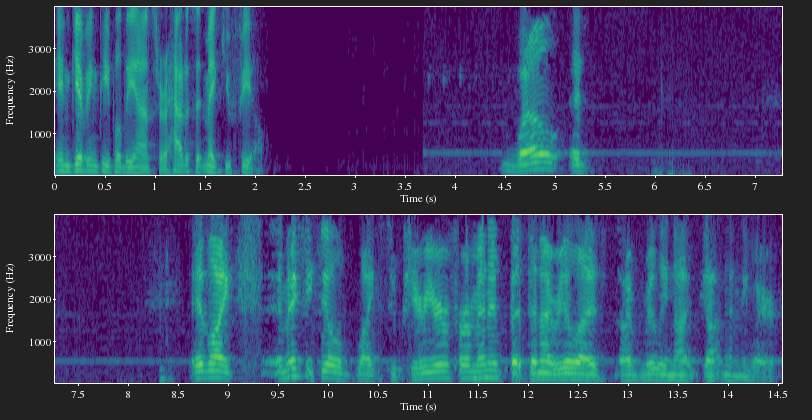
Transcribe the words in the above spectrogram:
in giving people the answer? How does it make you feel? Well, it it like it makes me feel like superior for a minute, but then I realized I've really not gotten anywhere.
